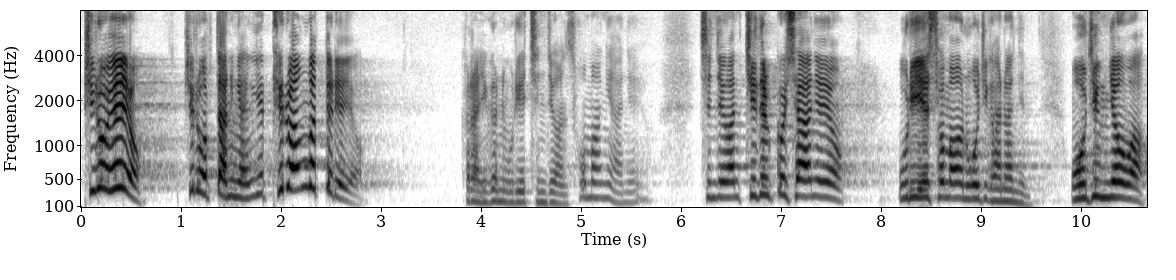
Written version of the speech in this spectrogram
필요해요. 필요 없다는 게 아니에요. 이게 필요한 것들이에요. 그러나 이건 우리의 진정한 소망이 아니에요. 진정한 기댈 것이 아니에요. 우리의 소망은 오직 하나님. 오직 여호와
